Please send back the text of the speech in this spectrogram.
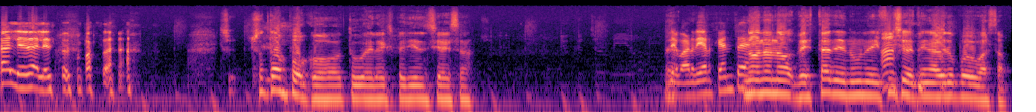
dale, dale, no pasa nada. Yo tampoco tuve la experiencia esa. ¿De bardear gente? No, no, no, de estar en un edificio Ah. que tenga grupo de WhatsApp.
